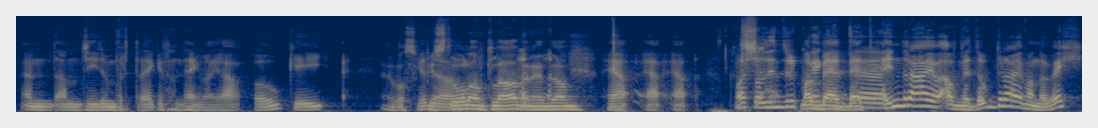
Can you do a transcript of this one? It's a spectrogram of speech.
En dan zie je hem vertrekken en dan denk je van, ja, oké. Hij was Gedaan. pistool aan het laden en dan... Ja, ja, ja. Was wel maar indrukwekkend, bij, bij het eh. indraaien, of bij het opdraaien van de weg,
